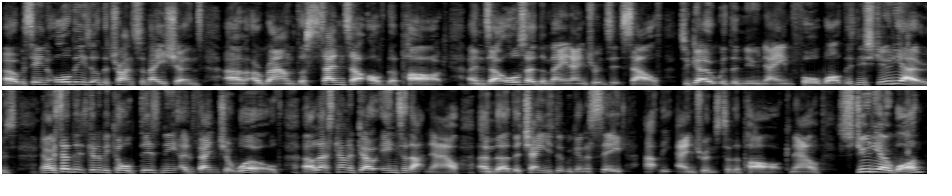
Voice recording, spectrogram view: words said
uh, we're seeing all these other transformations um, around the center of the park and uh, also the main entrance itself to go with the new name for Walt Disney Studios. Now, I said that it's going to be called Disney Adventure World. Uh, let's kind of go into that now and the, the changes that we're going to see at the entrance to the park. Now, Studio One,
